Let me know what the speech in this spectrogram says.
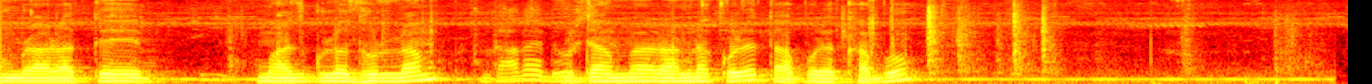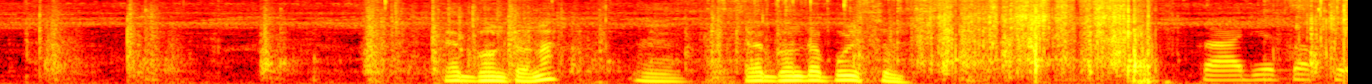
আমরা রাতে মাছগুলো ধরলাম। দাদা এটা আমরা রান্না করে তারপরে খাব। এক ঘণ্টা না? এক ঘণ্টা পরিশ্রম। കാര്യത്തൊക്കെ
